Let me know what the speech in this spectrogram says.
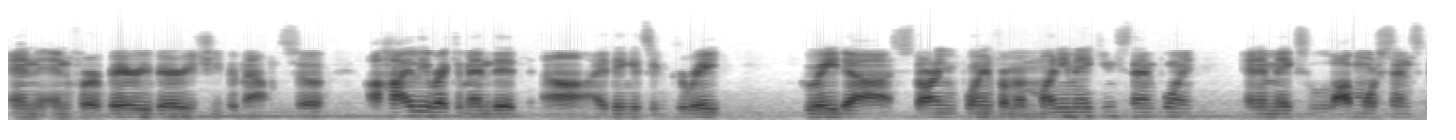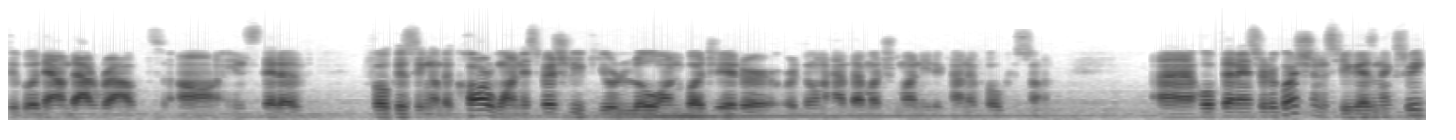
and, and for a very, very cheap amount. So I highly recommend it. Uh, I think it's a great, great uh, starting point from a money making standpoint and it makes a lot more sense to go down that route uh, instead of focusing on the car one, especially if you're low on budget or, or don't have that much money to kind of focus on. I hope that answered the question. See you guys next week.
